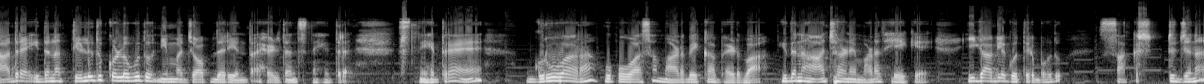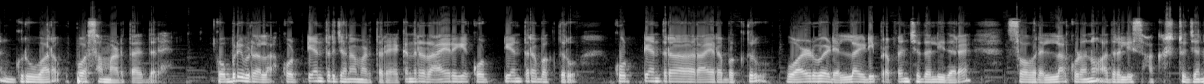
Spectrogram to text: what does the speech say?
ಆದರೆ ಇದನ್ನು ತಿಳಿದುಕೊಳ್ಳುವುದು ನಿಮ್ಮ ಜವಾಬ್ದಾರಿ ಅಂತ ಹೇಳ್ತೇನೆ ಸ್ನೇಹಿತರೆ. ಸ್ನೇಹಿತರೆ, ಗುರುವಾರ ಉಪವಾಸ ಮಾಡಬೇಕಾ ಬೇಡವಾ? ಇದನ್ನು ಆಚರಣೆ ಮಾಡೋದು ಹೇಗೆ? ಈಗಾಗಲೇ ಗೊತ್ತಿರಬಹುದು ಸಾಕಷ್ಟು ಜನ ಗುರುವಾರ ಉಪವಾಸ ಮಾಡ್ತಾ ಇದ್ದಾರೆ. ಒಬ್ರಿಬ್ರಲ್ಲ ಕೋಟ್ಯಂತರ ಜನ ಮಾಡ್ತಾರೆ. ಯಾಕಂದರೆ ರಾಯರಿಗೆ ಕೋಟ್ಯಂತರ ಭಕ್ತರು, ಕೋಟ್ಯಂತರ ರಾಯರ ಭಕ್ತರು ವರ್ಲ್ಡ್ ವೈಡ್ ಎಲ್ಲ ಇಡೀ ಪ್ರಪಂಚದಲ್ಲಿ ಇದ್ದಾರೆ ಸೊ ಅವರೆಲ್ಲ ಕೂಡ ಅದರಲ್ಲಿ ಸಾಕಷ್ಟು ಜನ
